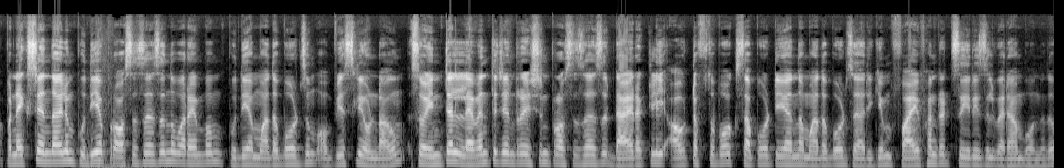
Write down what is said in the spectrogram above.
അപ്പോൾ നെക്സ്റ്റ് എന്തായാലും പുതിയ പ്രോസസ്സേഴ്സ് എന്ന് പറയുമ്പം പുതിയ മദർ ബോർഡ്സും ഒബ്വിയസ്ലി ഉണ്ടാവും. So Intel eleventh generation processors directly out of the box support ചെയ്യുന്ന മദർ ബോർഡ്സ് ആയിരിക്കും ഫൈവ് ഹൺഡ്രഡ് സീരീസിൽ വരാൻ പോകുന്നത്.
